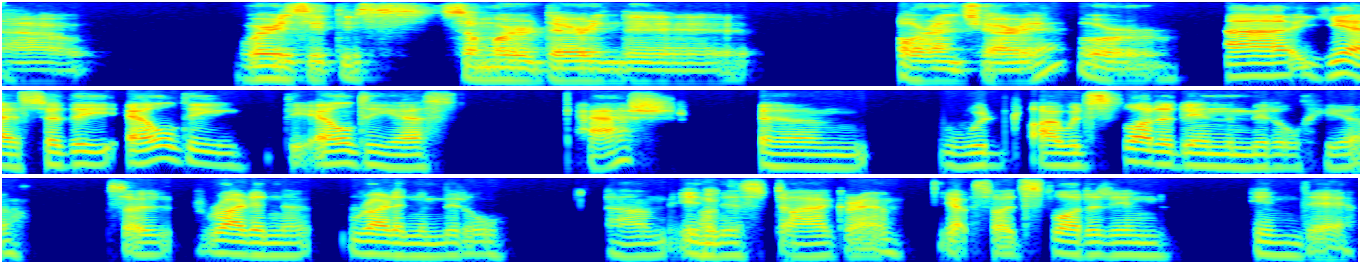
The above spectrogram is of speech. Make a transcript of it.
uh, where is it? Is somewhere there in the orange area, or Uh, yeah. So the LD the LDS cache um would I would slot it in the middle here. So right in the right in the middle um in okay, this diagram. Yep, so I'd slot it in in there.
